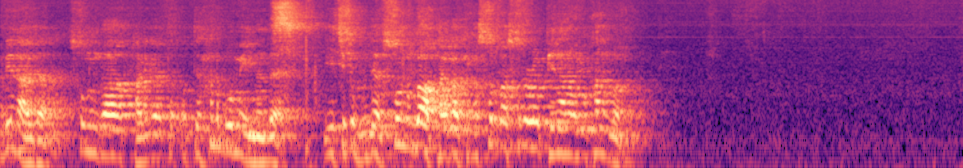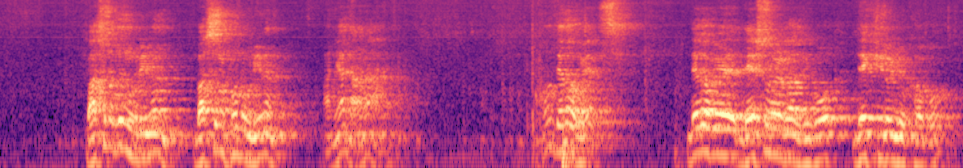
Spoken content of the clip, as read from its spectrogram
우리는 알잖아. 손과 발이 어떤 하는 몸에 있는데 이 지금 문제는 손과 발과 귀가 서로가 서로를 비난하고 욕하는 겁니다. 말씀을 듣는 우리는, 말씀을 보는 우리는, 아니야, 나는 아니야. 어, 내가 왜? 내가 왜 내 손을 가지고 내 귀를 욕하고,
